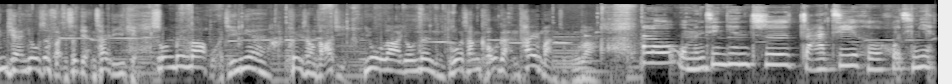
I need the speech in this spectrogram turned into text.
今天又是粉丝点菜的一天，双倍辣火鸡面配上炸鸡，又辣又嫩，多餐口感太满足了。Hello，我们今天吃炸鸡和火鸡面。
